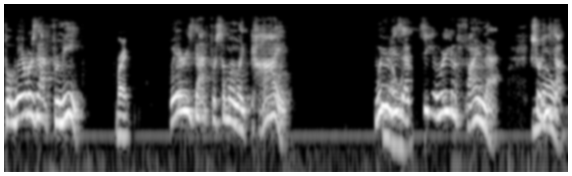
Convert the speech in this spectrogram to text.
But where was that for me? Right. Where is that for someone like Kai? Where is No. that? He gonna- Where are you going to find that? Sure, he's No. got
